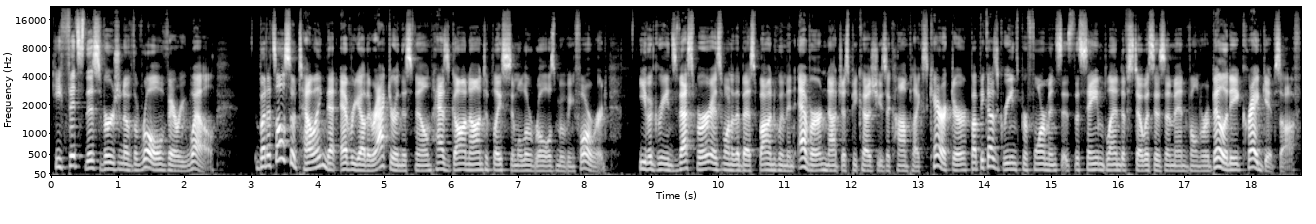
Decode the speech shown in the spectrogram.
He fits this version of the role very well. But it's also telling that every other actor in this film has gone on to play similar roles moving forward. Eva Green's Vesper is one of the best Bond women ever, not just because she's a complex character, but because Green's performance is the same blend of stoicism and vulnerability Craig gives off.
